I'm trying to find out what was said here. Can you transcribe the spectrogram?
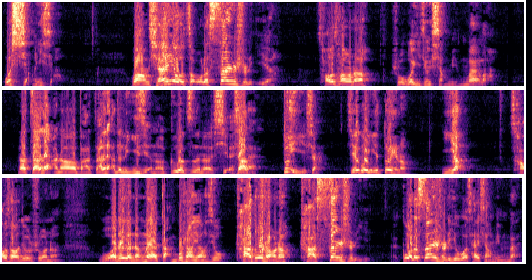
我想一想。”往前又走了三十里，曹操呢说：“我已经想明白了。”那咱俩呢，把咱俩的理解呢，各自呢写下来对一下，结果一对呢，一样。曹操就说呢，我这个能耐赶不上杨修，差多少呢？差三十里。过了三十里，我才想明白。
